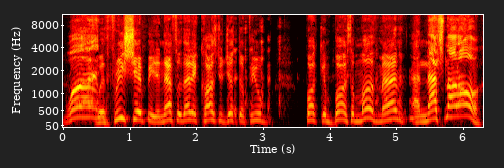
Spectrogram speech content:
What? with free shipping, and after that, it costs you just a few fucking bucks a month, man. and that's not all.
